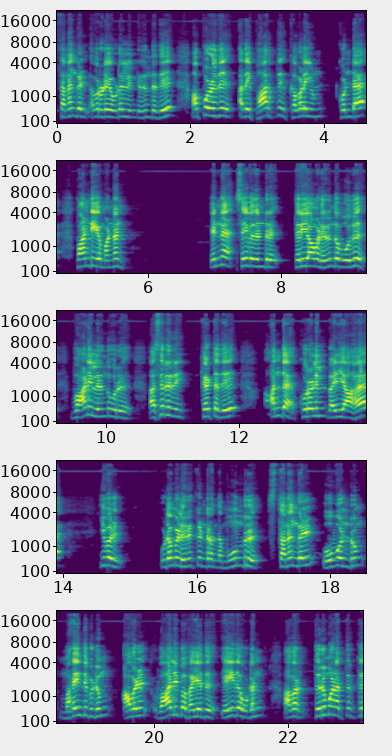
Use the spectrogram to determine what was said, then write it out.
ஸ்தனங்கள் அவருடைய உடலில் இருந்தது. அப்பொழுது அதை பார்த்து கவலையுண் கொண்ட பாண்டிய மன்னன் என்ன செய்வதென்று தெரியாமல் இருந்தபோது வானிலிருந்து ஒரு அசிரரை கேட்டது. அந்த குரலில் வழியாக இவள் உடம்பில் இருக்கின்ற அந்த மூன்று ஸ்தனங்கள் ஒவ்வொன்றும் மறைந்துவிடும். அவள் வாலிப வயது எய்தவுடன் அவர் திருமணத்திற்கு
